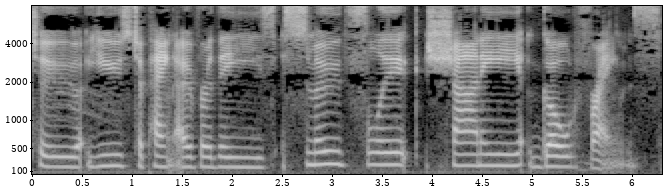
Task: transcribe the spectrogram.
to use to paint over these smooth, slick, shiny gold frames.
